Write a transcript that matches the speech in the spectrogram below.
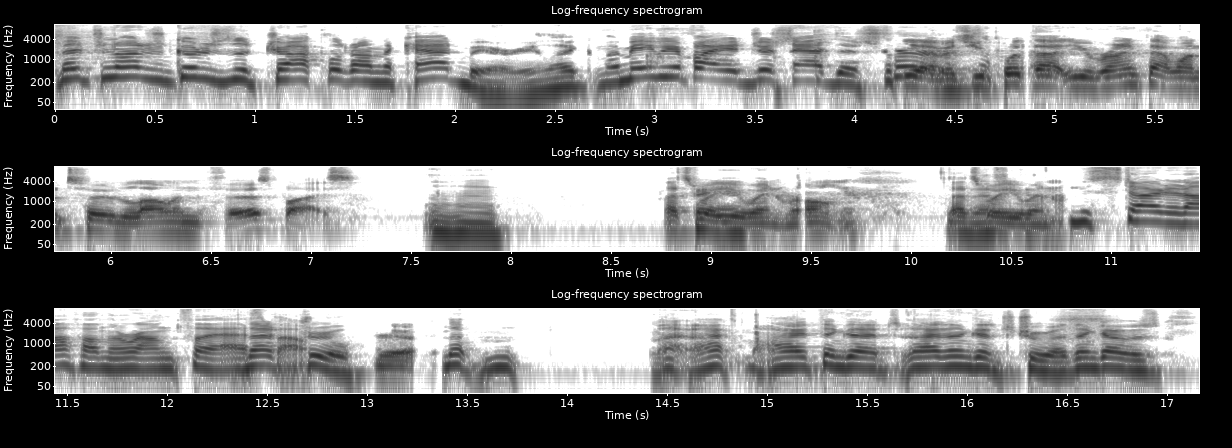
that's not as good as the chocolate on the Cadbury. Like maybe if I had just had this first. yeah, but you put that you ranked that one too low in the first place. Mm-hmm. That's where you went wrong. That's, where you went. You started off on the wrong foot. Espo. That's true. Yeah. No, I, I I think that's I think that's true. I think I was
